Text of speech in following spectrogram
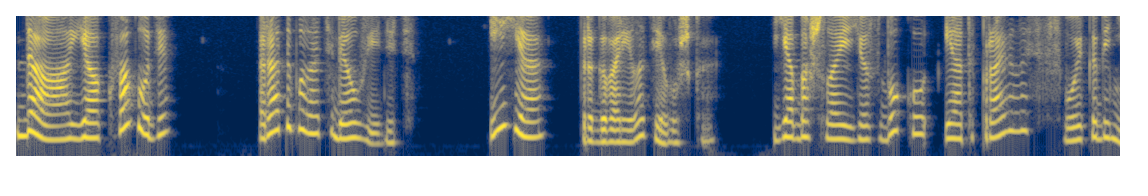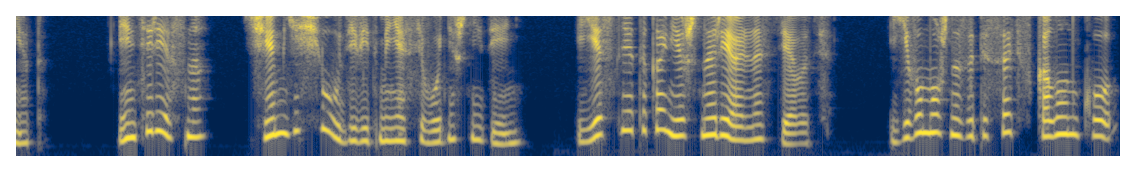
Да, я к Володе. Рада была тебя увидеть. И я, проговорила девушка. Я обошла ее сбоку и отправилась в свой кабинет. Интересно, чем еще удивит меня сегодняшний день? Если это, конечно, реально сделать. Его можно записать в колонку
